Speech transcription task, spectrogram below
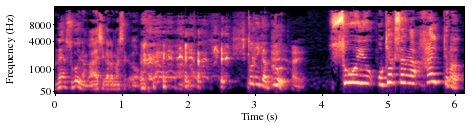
ね、すごいなんか怪しがられましたけど。とにかえく、はい。そういうお客さんが入ってまも、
